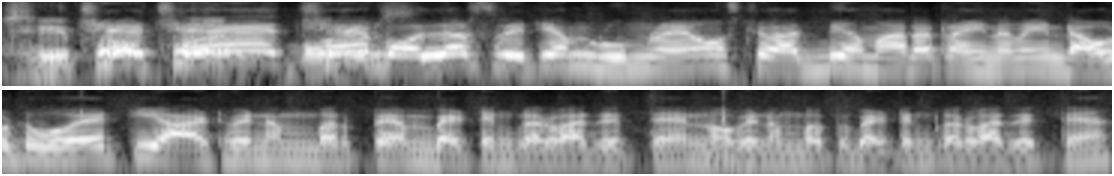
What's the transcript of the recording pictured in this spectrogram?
छह छह छह छह बॉलर्स लेके हम घूम रहे हैं उसके बाद भी हमारा कहीं ना कहीं डाउट वो है कि आठवें नंबर पे हम बैटिंग करवा देते हैं नौवे नंबर पे बैटिंग करवा देते हैं।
